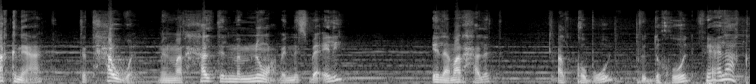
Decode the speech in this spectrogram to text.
أقنعك تتحول من مرحلة الممنوع بالنسبة إلي إلى مرحلة القبول في الدخول في علاقة.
